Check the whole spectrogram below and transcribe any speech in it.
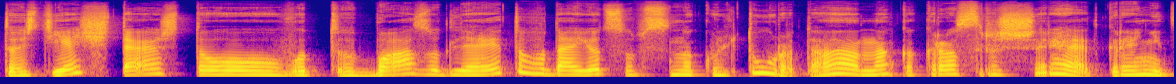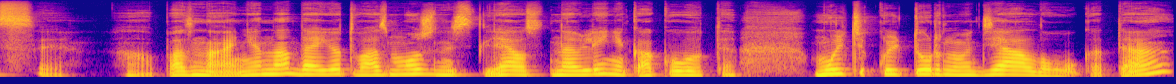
То есть я считаю, что вот базу для этого дает, собственно, культура. Да? Она как раз расширяет границы познания, она дает возможность для установления какого-то мультикультурного диалога. Да?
